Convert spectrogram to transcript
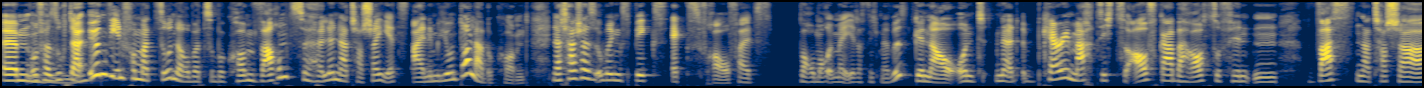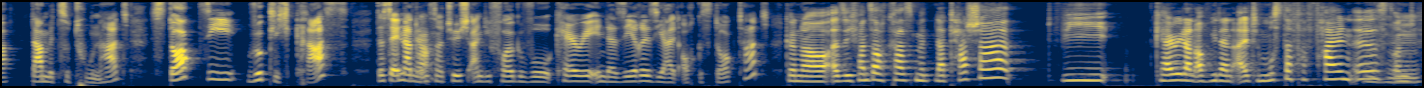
Ähm, mhm. Und versucht da irgendwie Informationen darüber zu bekommen, warum zur Hölle Natascha jetzt eine Million Dollar bekommt. Natascha ist übrigens Bigs Ex-Frau, falls warum auch immer ihr das nicht mehr wisst. Genau, und Carrie macht sich zur Aufgabe herauszufinden, was Natascha damit zu tun hat. Stalkt sie wirklich krass. Das erinnert ja. uns natürlich an die Folge, wo Carrie in der Serie sie halt auch gestalkt hat. Genau, also ich fand es auch krass mit Natascha, wie Carrie dann auch wieder in alte Muster verfallen ist mhm. und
